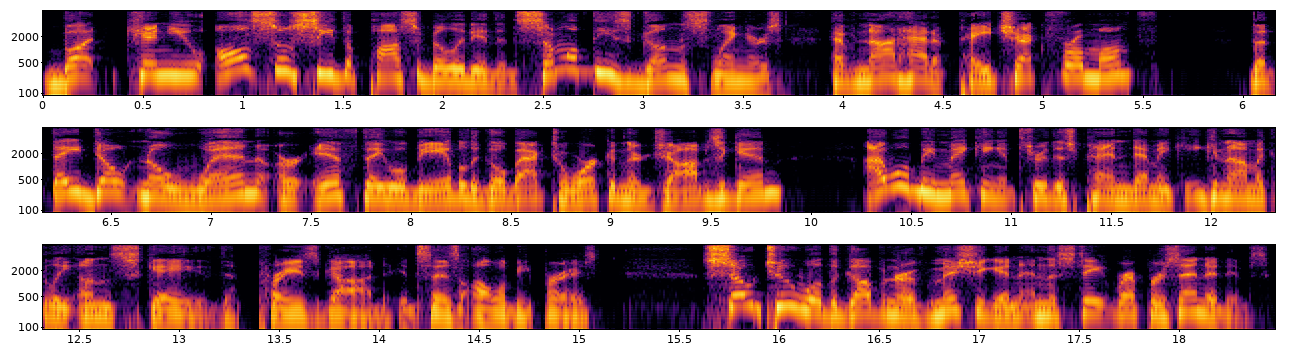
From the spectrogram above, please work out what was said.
But can you also see the possibility that some of these gunslingers have not had a paycheck for a month? That they don't know when or if they will be able to go back to work in their jobs again? I will be making it through this pandemic economically unscathed. Praise God. It says all will be praised. So too will the governor of Michigan and the state representatives.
